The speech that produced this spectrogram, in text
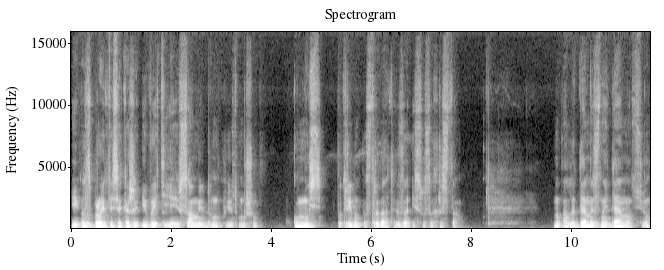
І озбройтеся, каже, і ви тією самою думкою, тому що комусь потрібно пострадати за Ісуса Христа. Ну, але де ми знайдемо цю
